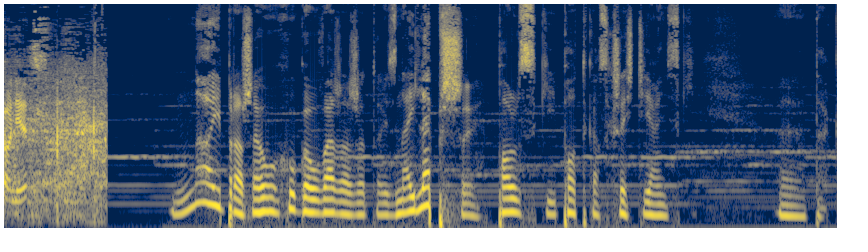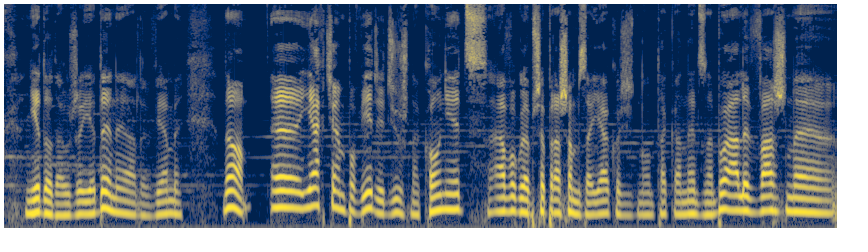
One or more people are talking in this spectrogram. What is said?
Koniec. No i proszę, Hugo uważa, że to jest najlepszy polski podcast chrześcijański. E, tak, nie dodał, że jedyny, ale wiemy. No, e, ja chciałem powiedzieć już na koniec, a w ogóle przepraszam za jakość, no taka nędzna była, ale ważne,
